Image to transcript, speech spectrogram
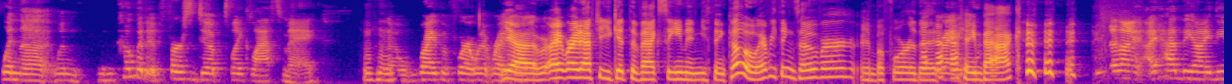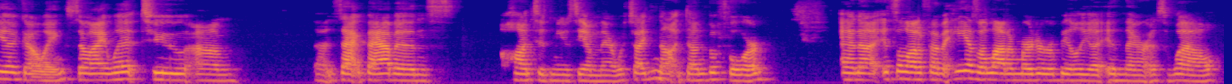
when the when when COVID had first dipped, like last May. You Mhm. know, right before it went right. Yeah, right. Right after you get the vaccine, and you think, "Oh, everything's over," and before that Right. came back. and I, I had the idea going. So I went to um, uh, Zak Bagans' haunted museum there, which I'd not done before. And uh, it's a lot of fun, but he has a lot of murderabilia in there as well.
